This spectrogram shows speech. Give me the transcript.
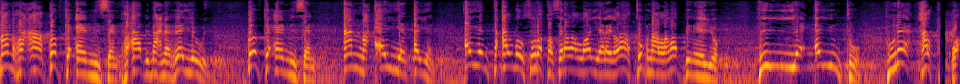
man racaa qofka aaminsan anna ayan ayan ayanta almawsuulata silada loo yeelay laa tubna lama bineeyo hiya ayuntu hunaa halka waa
